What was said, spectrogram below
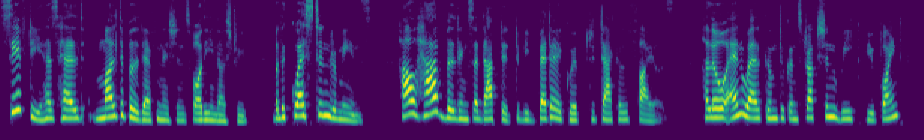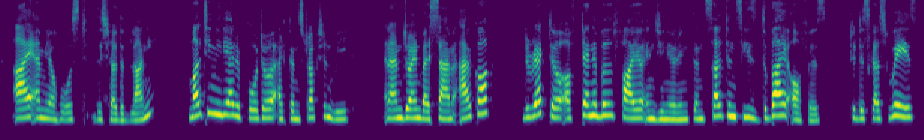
safety has held multiple definitions for the industry, but the question remains how have buildings adapted to be better equipped to tackle fires? Hello and welcome to Construction Week Viewpoint. I am your host, Disha Dadlani, multimedia reporter at Construction Week, and I'm joined by Sam Alcock, Director of Tenable Fire Engineering Consultancy's Dubai office, to discuss ways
